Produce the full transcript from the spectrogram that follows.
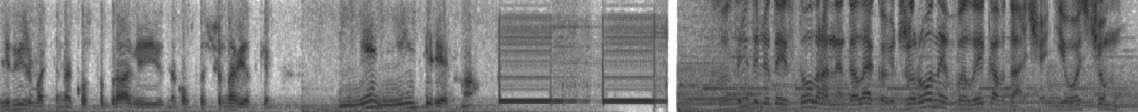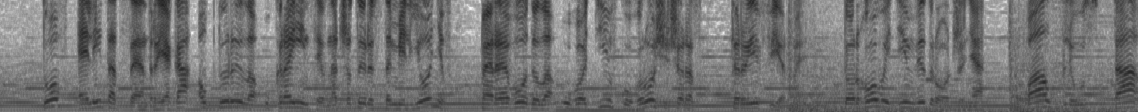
недвижимости на Коста Браве и знакомства с Черновецким. Мне неинтересно. Зустріти людей Столара недалеко від Жирони велика вдача. І ось чому. ТОВ Еліта Центр, яка обдурила українців на 400 мільйонів, переводила у готівку гроші через три фірми: торговий дім відродження, Бал Плюс та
